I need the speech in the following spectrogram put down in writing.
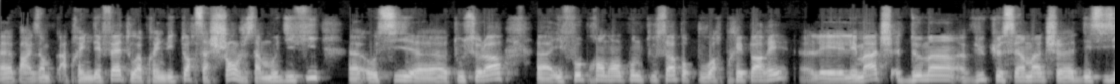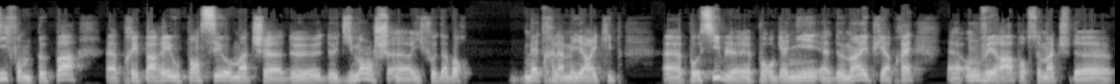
euh, par exemple après une défaite ou après une victoire, ça change, ça modifie euh, aussi euh, tout cela. Il faut prendre en compte tout ça pour pouvoir préparer les, matchs. Demain, vu que c'est un match décisif, on ne peut pas préparer ou penser au match de dimanche. il faut d'abord mettre la meilleure équipe possible pour gagner demain et puis après, on verra pour ce match de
